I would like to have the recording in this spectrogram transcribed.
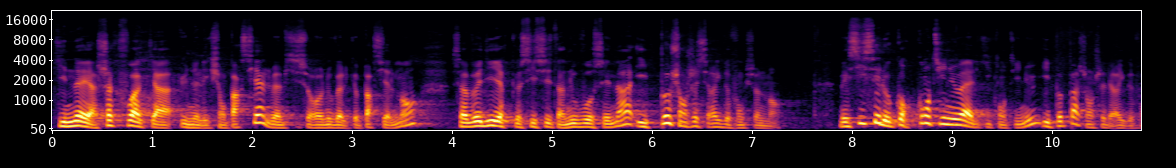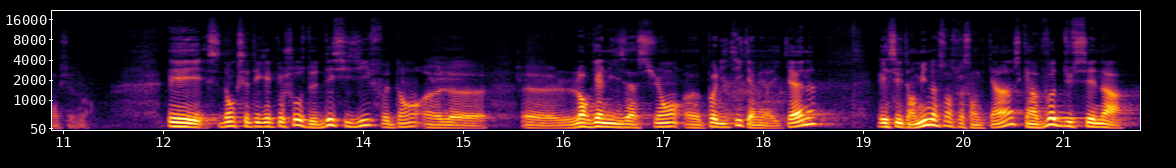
qui naît à chaque fois qu'il y a une élection partielle, même s'il se renouvelle que partiellement, ça veut dire que si c'est un nouveau Sénat, il peut changer ses règles de fonctionnement. Mais si c'est le corps continuel qui continue, il ne peut pas changer les règles de fonctionnement. Et donc c'était quelque chose de décisif dans euh, euh, l'organisation euh, politique américaine. Et c'est en 1975 qu'un vote du Sénat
